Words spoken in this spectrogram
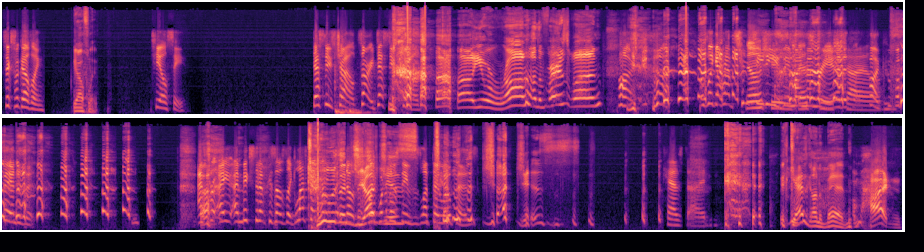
Six foot Gelfling. Gelfling. TLC. Destiny's Child. Sorry, Destiny's Child. oh, you were wrong on the first one. Fuck. I was like, I have two No, CDs in my memory. Destiny's And it's Child. fuck, what band is it? I, fr- I, I mixed it up because I was like, Left Eye To Lopez. the no, there's, like, one of judges. those names is Left Eye Lopez. Judges. Kaz died. Kaz gone to bed. I'm hiding.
